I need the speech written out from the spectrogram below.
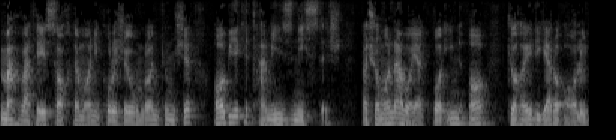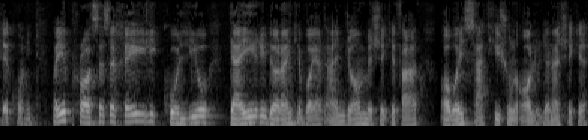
محوطه ساختمانی پروژه عمرانیتون میشه آبیه که تمیز نیستش. و شما نباید با این آب جاهای دیگر رو آلوده کنید. و یه پراسس خیلی کلی و دقیقی دارن که باید انجام بشه که فقط آبای سطحیشون آلوده نشه که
